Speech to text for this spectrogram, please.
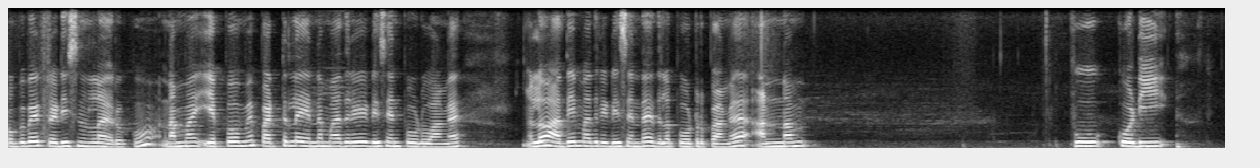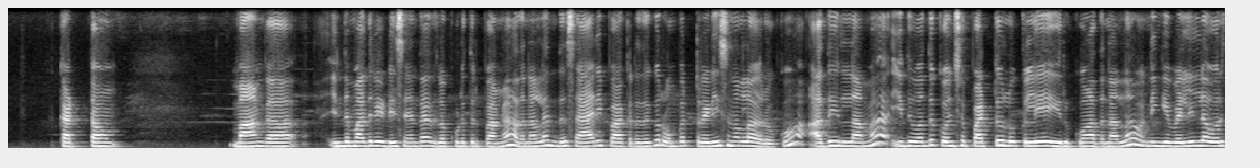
ரொம்பவே ட்ரெடிஷ்னலாக இருக்கும். நம்ம எப்போவுமே பட்டில் என்ன மாதிரி டிசைன் போடுவாங்க? அல்லோ அதே மாதிரி டிசைன் தான் இதில் போட்டிருப்பாங்க. அன்னம் பூ கொடி கட்டம் மாங்காய் இந்த மாதிரி டிசைன் தான் இதில் கொடுத்துருப்பாங்க. அதனால் இந்த சாரீ பார்க்குறதுக்கு ரொம்ப ட்ரெடிஷ்னலாக இருக்கும். அது இல்லாமல் இது வந்து கொஞ்சம் பட்டு லுக்கிலேயே இருக்கும். அதனால் நீங்கள் வெளியில் ஒரு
